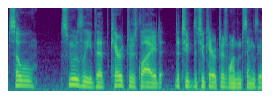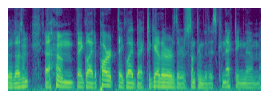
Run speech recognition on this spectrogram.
so smoothly. The characters glide. The two the two characters, one of them sings, the other doesn't. Um, they glide apart. They glide back together. There's something that is connecting them,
